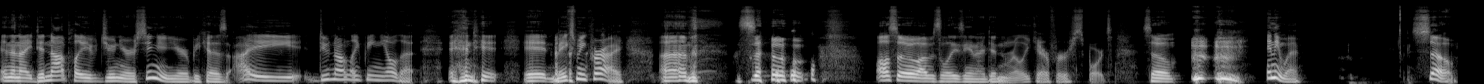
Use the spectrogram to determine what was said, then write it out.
and then i did not play junior or senior year because i do not like being yelled at and it it makes me cry. Um so also i was lazy and i didn't really care for sports. So anyway so,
